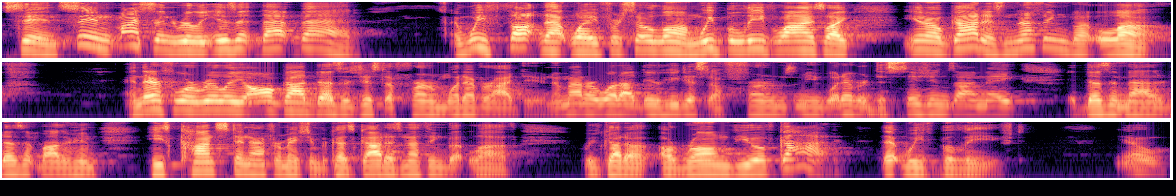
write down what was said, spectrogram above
sin. Sin, my sin really isn't that bad. And we've thought that way for so long. We've believed lies like, you know, God is nothing but love. And therefore, really, all God does is just affirm whatever I do. No matter what I do, He just affirms me. Whatever decisions I make, it doesn't matter. It doesn't bother Him. He's constant affirmation because God is nothing but love. We've got a, a wrong view of God that we've believed. You know,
